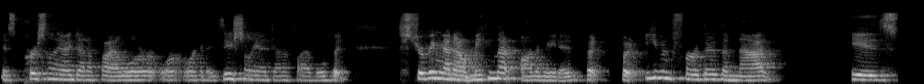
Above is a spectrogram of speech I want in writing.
is personally identifiable or, or organizationally identifiable, but stripping that out, making that automated, but, but even further than that is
